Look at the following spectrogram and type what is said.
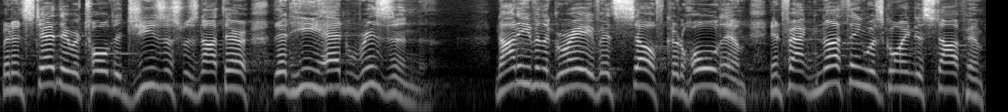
but instead they were told that Jesus was not there, that he had risen. Not even the grave itself could hold him. In fact, nothing was going to stop him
